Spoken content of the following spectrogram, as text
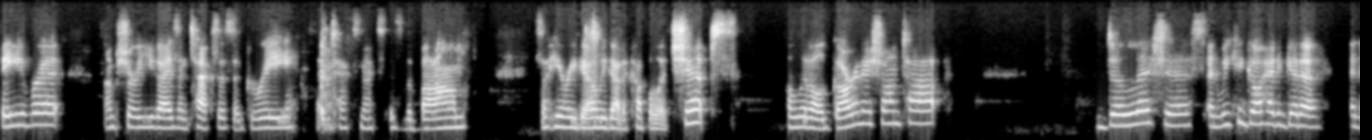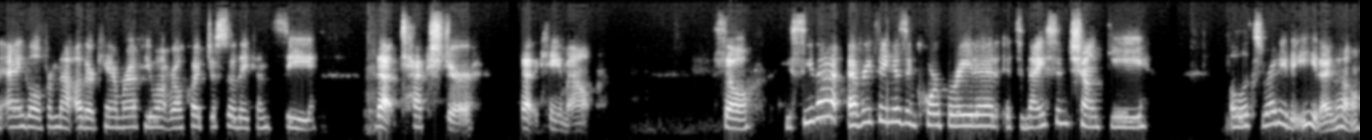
favorite. I'm sure you guys in Texas agree that Tex-Mex is the bomb. So here we go. We got a couple of chips, a little garnish on top. Delicious. And we can go ahead and get a an angle from that other camera if you want real quick, just so they can see that texture that came out. So you see that? Everything is incorporated. It's nice and chunky. It looks ready to eat. I know.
